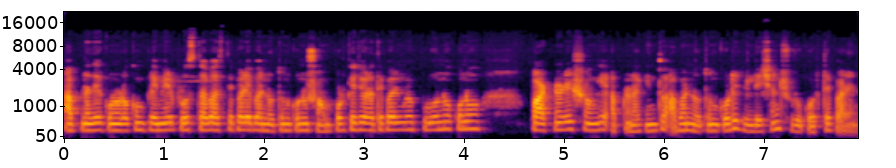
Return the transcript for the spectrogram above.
আপনাদের কোনো রকম প্রেমের প্রস্তাব আসতে পারে বা নতুন কোনো সম্পর্কে জড়াতে পারেন বা পুরনো কোনো পার্টনারের সঙ্গে আপনারা কিন্তু আবার নতুন করে রিলেশন শুরু করতে পারেন।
